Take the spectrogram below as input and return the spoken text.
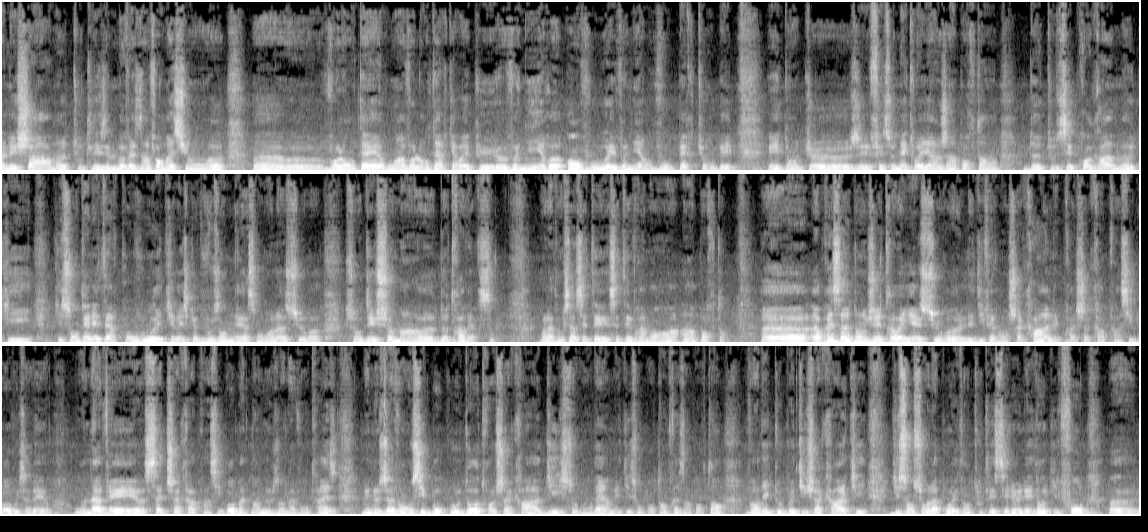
les charmes, toutes les mauvaises informations euh, euh, volontaires ou involontaires qui auraient pu venir en vous et venir vous perturber. Et donc euh, j'ai fait ce nettoyage important de tous ces programmes qui, qui sont délétères pour vous et qui risquent de vous emmener à ce moment-là sur, sur chemins de traverse. Voilà, donc ça c'était vraiment important. Euh, après ça, donc j'ai travaillé sur euh, les différents chakras, les chakras principaux. Vous savez, on avait euh, sept chakras principaux, maintenant nous en avons 13, mais nous avons aussi beaucoup d'autres chakras dits secondaires, mais qui sont pourtant très importants, voire des tout petits chakras qui, qui sont sur la peau et dans toutes les cellules, et donc il faut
